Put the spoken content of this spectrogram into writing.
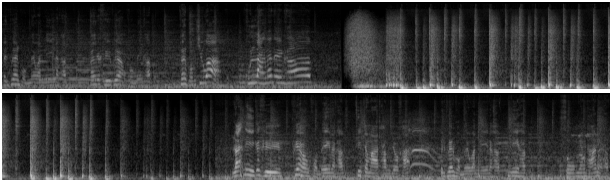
เป็นเพื่อนผมในวันนี้นะครับนั่นก็คือเพื่อนของผมเองครับ เพื่อนผมชื่อว่าคุณหลังนั่นเองครับและนี่ก็คือ พื่อนของผมเองนะครับ ที่จะมาทำโยคะ เป็นเพื่อนผมในวันนี้นะครับ นี่ครับซูมรองเท้าหน่อยครับ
